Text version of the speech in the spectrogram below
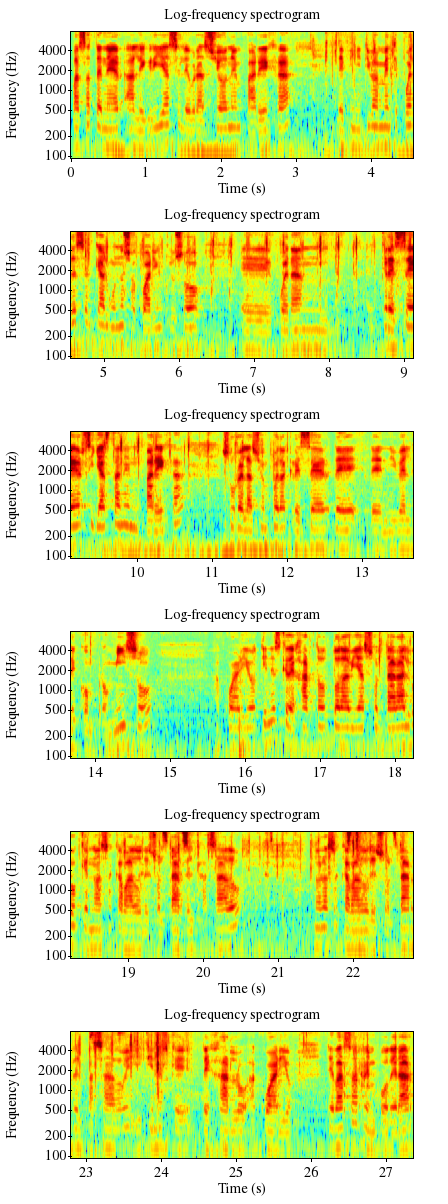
vas a tener alegría, celebración en pareja, definitivamente puede ser que algunos Acuario incluso eh, puedan crecer, si ya están en pareja, su relación pueda crecer de, de nivel de compromiso. Acuario, tienes que dejar to- todavía soltar algo que no has acabado de soltar del pasado no lo has acabado de soltar del pasado y tienes que dejarlo acuario. Te vas a reempoderar,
